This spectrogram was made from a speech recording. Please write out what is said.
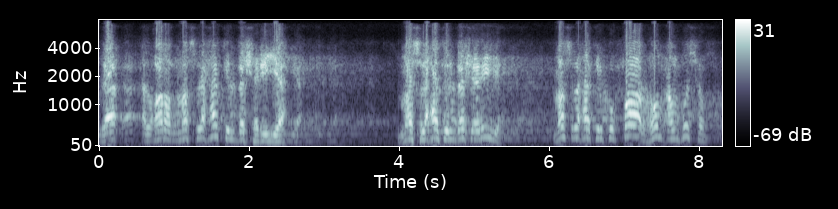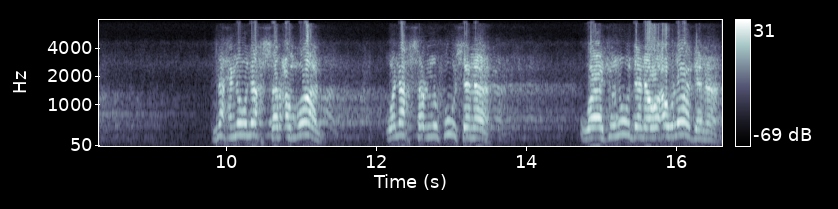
لا الغرض مصلحة البشرية. مصلحة البشرية. مصلحة الكفار هم أنفسهم. نحن نخسر أموال ونخسر نفوسنا. وجنودنا وأولادنا.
